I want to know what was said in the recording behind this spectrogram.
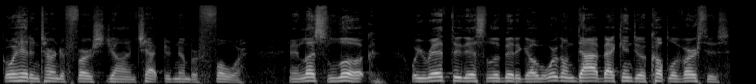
Go ahead and turn to 1 John, chapter number 4. And let's look. We read through this a little bit ago, but we're going to dive back into a couple of verses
